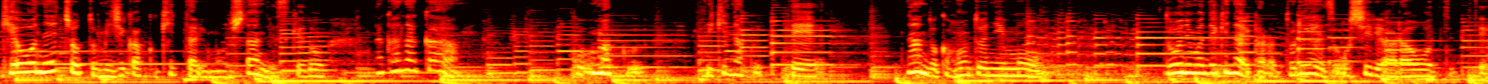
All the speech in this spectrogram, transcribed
毛をねちょっと短く切ったりもしたんですけどなかなかこううまくできなくって何度か本当にもうどうにもできないからとりあえずお尻洗おうって言って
